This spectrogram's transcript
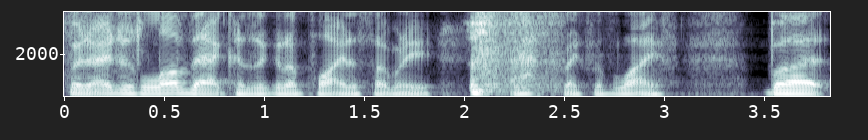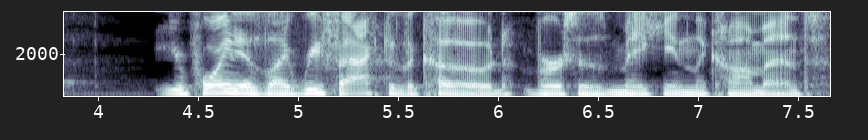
but I just love that because it can apply to so many aspects of life. But your point is like refactor the code versus making the comment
